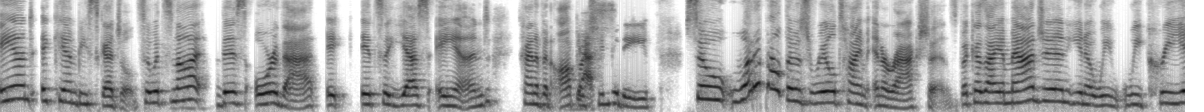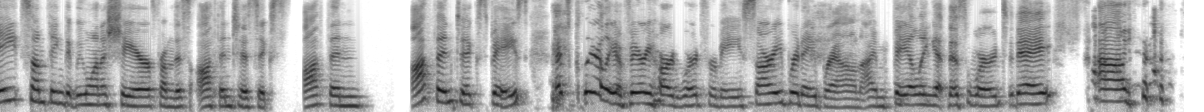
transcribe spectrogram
and it can be scheduled. So it's not this or that. It it's a yes and kind of an opportunity. Yes. So what about those real-time interactions? Because I imagine, you know, we we create something that we want to share from this authentic authentic authentic space. That's clearly a very hard word for me. Sorry, Brene Brown. I'm failing at this word today. Um,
